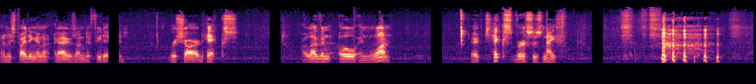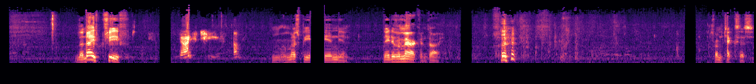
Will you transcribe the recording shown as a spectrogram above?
And he's fighting a guy who's undefeated, Richard Hicks, 11 0 and 1. It's Hicks versus Knife. the Knife Chief. Knife Chief. Huh? It must be Indian. Native American, sorry. From Texas.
